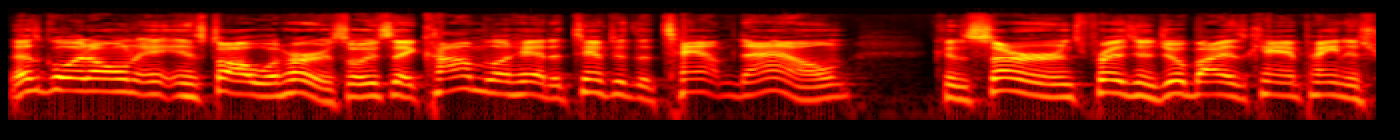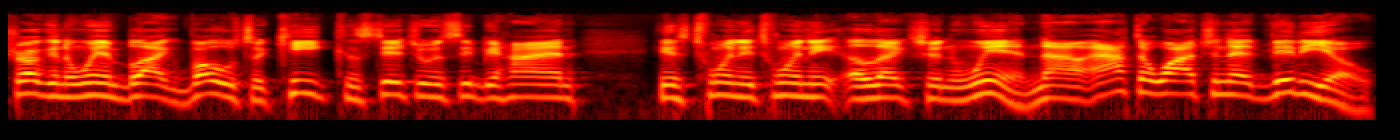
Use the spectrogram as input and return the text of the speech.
let's go on and, and start with her. So he said Kamala had attempted to tamp down concerns President Joe Biden's campaign is struggling to win black votes, a key constituency behind his 2020 election win. Now, after watching that video,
